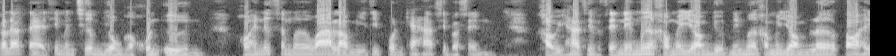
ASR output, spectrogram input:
ก็แล้วแต่ที่มันเชื่อมโยงกับคนอื่น อให้นึกเสมอว่าเรามีอิทธิพลแค่ห้าสิบเปอร์เซ็นเขาอีกห้าสิบเปอร์เซ็นในเมื่อเขาไม่ยอมหยุดในเมื่อเขาไม่ยอมเลิกต่อให้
